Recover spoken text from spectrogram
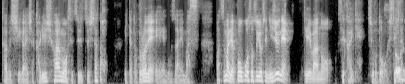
株式会社カリウシファームを設立したといったところでございます。まあ、つまりは高校卒業して20年、競馬の世界で仕事をしてきたと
